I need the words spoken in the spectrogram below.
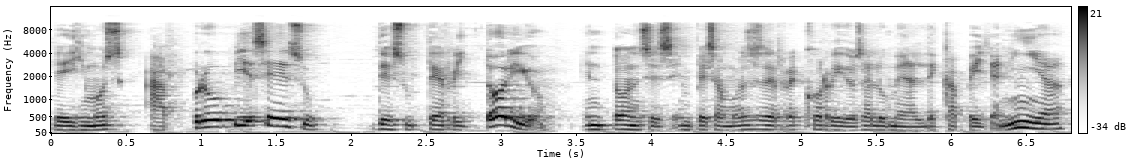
Le dijimos, apropiese de su de su territorio. Entonces empezamos a hacer recorridos al humedal de Capellanía.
